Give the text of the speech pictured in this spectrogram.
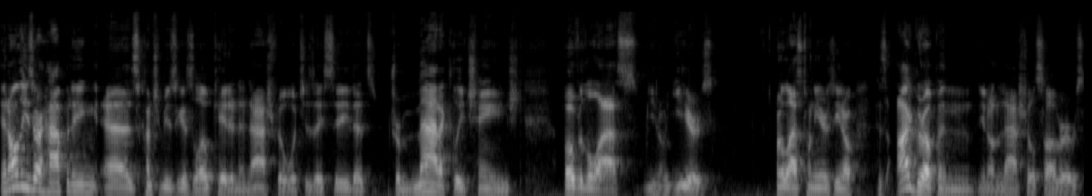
And all these are happening as country music is located in Nashville, which is a city that's dramatically changed over the last, you know, years or the last 20 years, you know, because I grew up in, you know, the Nashville suburbs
